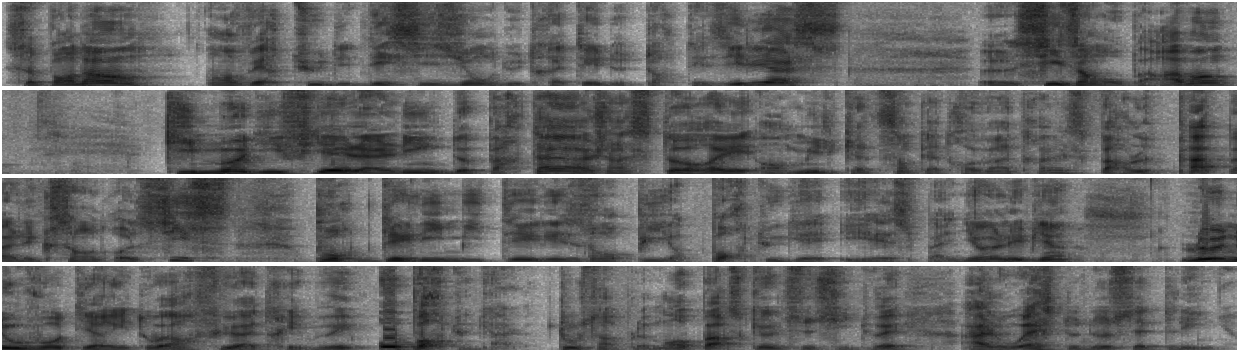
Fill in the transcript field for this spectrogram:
Cependant, en vertu des décisions du traité de Tordesillas, euh, six ans auparavant, qui modifiait la ligne de partage instaurée en 1493 par le pape Alexandre VI pour délimiter les empires portugais et espagnols, eh bien, le nouveau territoire fut attribué au Portugal, tout simplement parce qu'il se situait à l'ouest de cette ligne.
